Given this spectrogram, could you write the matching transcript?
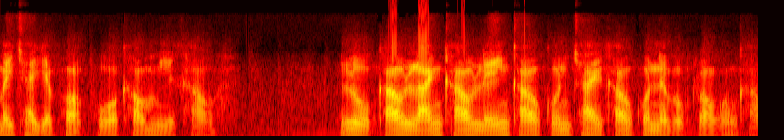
ไม่ใช่เฉพาะผัวเขามีเขา ลูกเขาหลานเขาเลนเขาคนใช้เขาคนในปกครองของเขา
